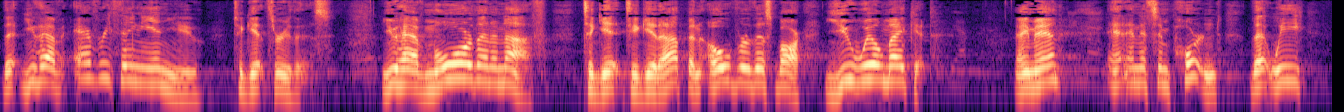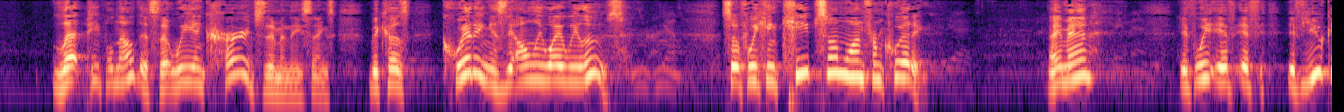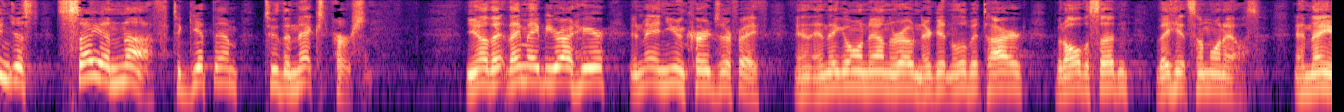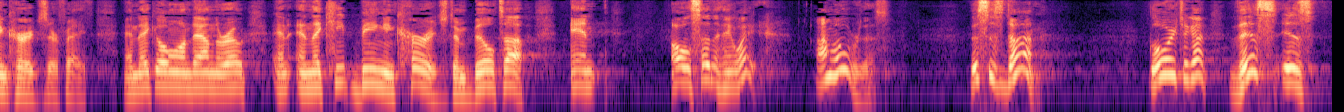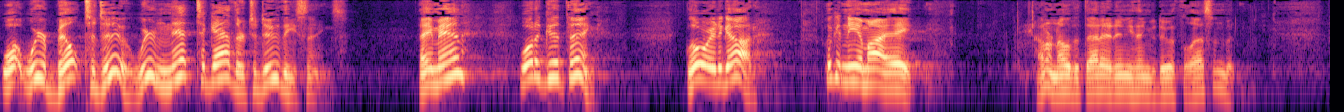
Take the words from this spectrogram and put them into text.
that you have everything in you to get through this. You have more than enough to get to get up and over this bar. You will make it. Amen? And, and it's important that we let people know this, that we encourage them in these things because quitting is the only way we lose. So if we can keep someone from quitting, amen? If we, if, if, if you can just say enough to get them to the next person, you know, they, they may be right here and man, you encourage their faith and, and they go on down the road and they're getting a little bit tired, but all of a sudden they hit someone else and they encourage their faith. And they go on down the road and, and they keep being encouraged and built up. And all of a sudden they think, wait, I'm over this. This is done. Glory to God. This is what we're built to do. We're knit together to do these things. Amen? What a good thing. Glory to God. Look at Nehemiah 8. I don't know that that had anything to do with the lesson, but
